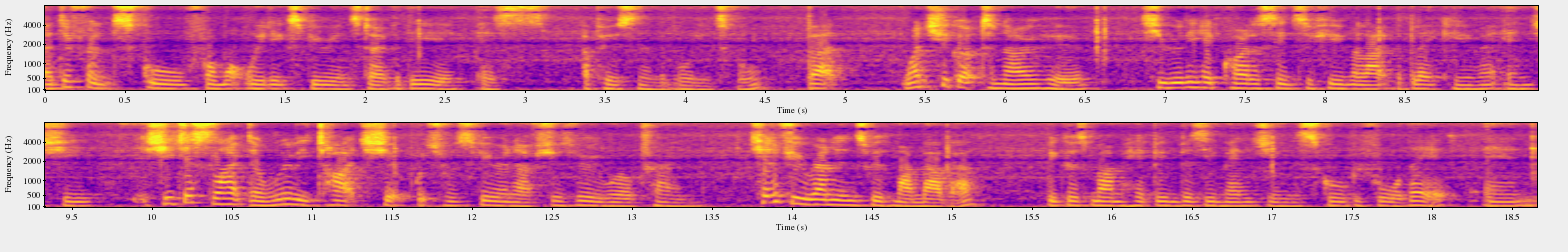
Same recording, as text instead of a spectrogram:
a different school from what we'd experienced over there as a person in the boarding school. But once you got to know her, she really had quite a sense of humour, like the black humour, and she she just liked a really tight ship, which was fair enough. She was very well trained. She had a few run-ins with my mother because Mum had been busy managing the school before that, and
